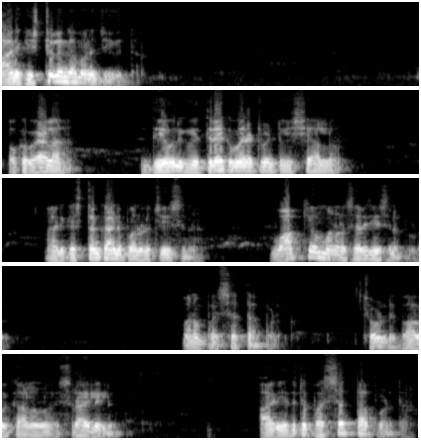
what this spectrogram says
ఆయనకి ఇష్టలంగా మనం జీవిద్దాం. ఒకవేళ దేవునికి వ్యతిరేకమైనటువంటి విషయాల్లో ఆయనకి ఇష్టం కాని పనులు చేసిన వాక్యం మనల్ని సరిచేసినప్పుడు మనం పశ్చాత్తాపడదాం చూడండి భావి కాలంలో ఇస్రాయలీలు ఆయన ఎదుట పశ్చాత్తాపడతారు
